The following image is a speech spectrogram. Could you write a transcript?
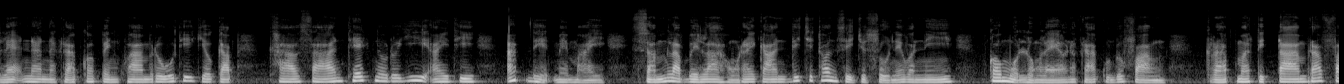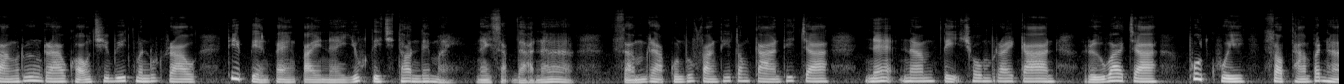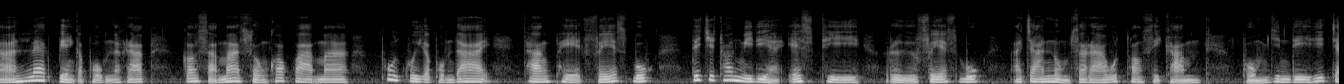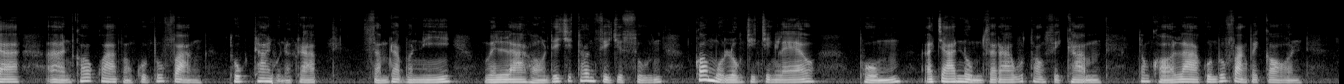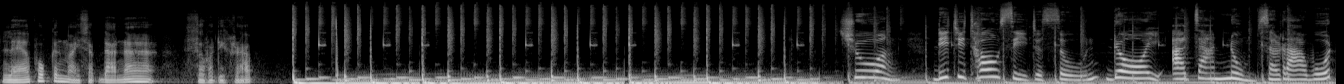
และนั่นนะครับก็เป็นความรู้ที่เกี่ยวกับ ข่าวสารเทคโนโลยีไอทีอัปเดตใหม่ๆสำหรับเวลาของรายการดิจิทัล 4.0 ในวันนี้ ก็หมดลงแล้วนะครับคุณผู้ฟัง กลับมาติดตามรับฟังเรื่องราวของชีวิตมนุษย์เราที่เปลี่ยนแปลงไปในยุคดิจิทัลได้ใหม่ ในสัปดาห์หน้าสำหรับคุณผู้ฟังที่ต้องการที่จะแนะนำติชมรายการ หรือว่าจะพูดคุยสอบถามปัญหาแลกเปลี่ยนกับผมนะครับ ก็สามารถส่งข้อความมาพูดคุยกับผมได้ ทางเพจ Facebook Digital Media ST หรือ Facebook อาจารย์หนุ่มสราวุธทองสีคำผมยินดีที่จะอ่านข้อความของคุณผู้ฟังทุกท่านนะครับสำหรับวันนี้เวลาของ Digital 4.0 ก็หมดลงจริง ๆ แล้ว ผมอาจารย์หนุ่มสราวุธทองสีคำต้องขอลาคุณผู้ฟังไปก่อน แล้วพบกันใหม่สัปดาห์หน้า สวัสดีครับ วงดิจิทัล 4.0 โดยอาจารย์หนุ่มสราวุธ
